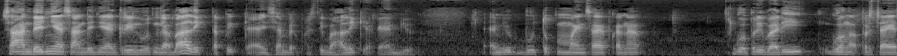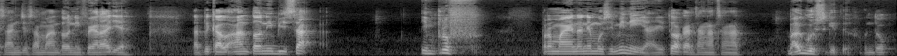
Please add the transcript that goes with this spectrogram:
seandainya seandainya Greenwood nggak balik tapi kayaknya hampir pasti balik ya ke MU MU butuh pemain sayap karena gue pribadi gue nggak percaya Sancho sama Anthony Fair aja. Tapi kalau Anthony bisa improve permainannya musim ini ya itu akan sangat-sangat bagus gitu untuk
